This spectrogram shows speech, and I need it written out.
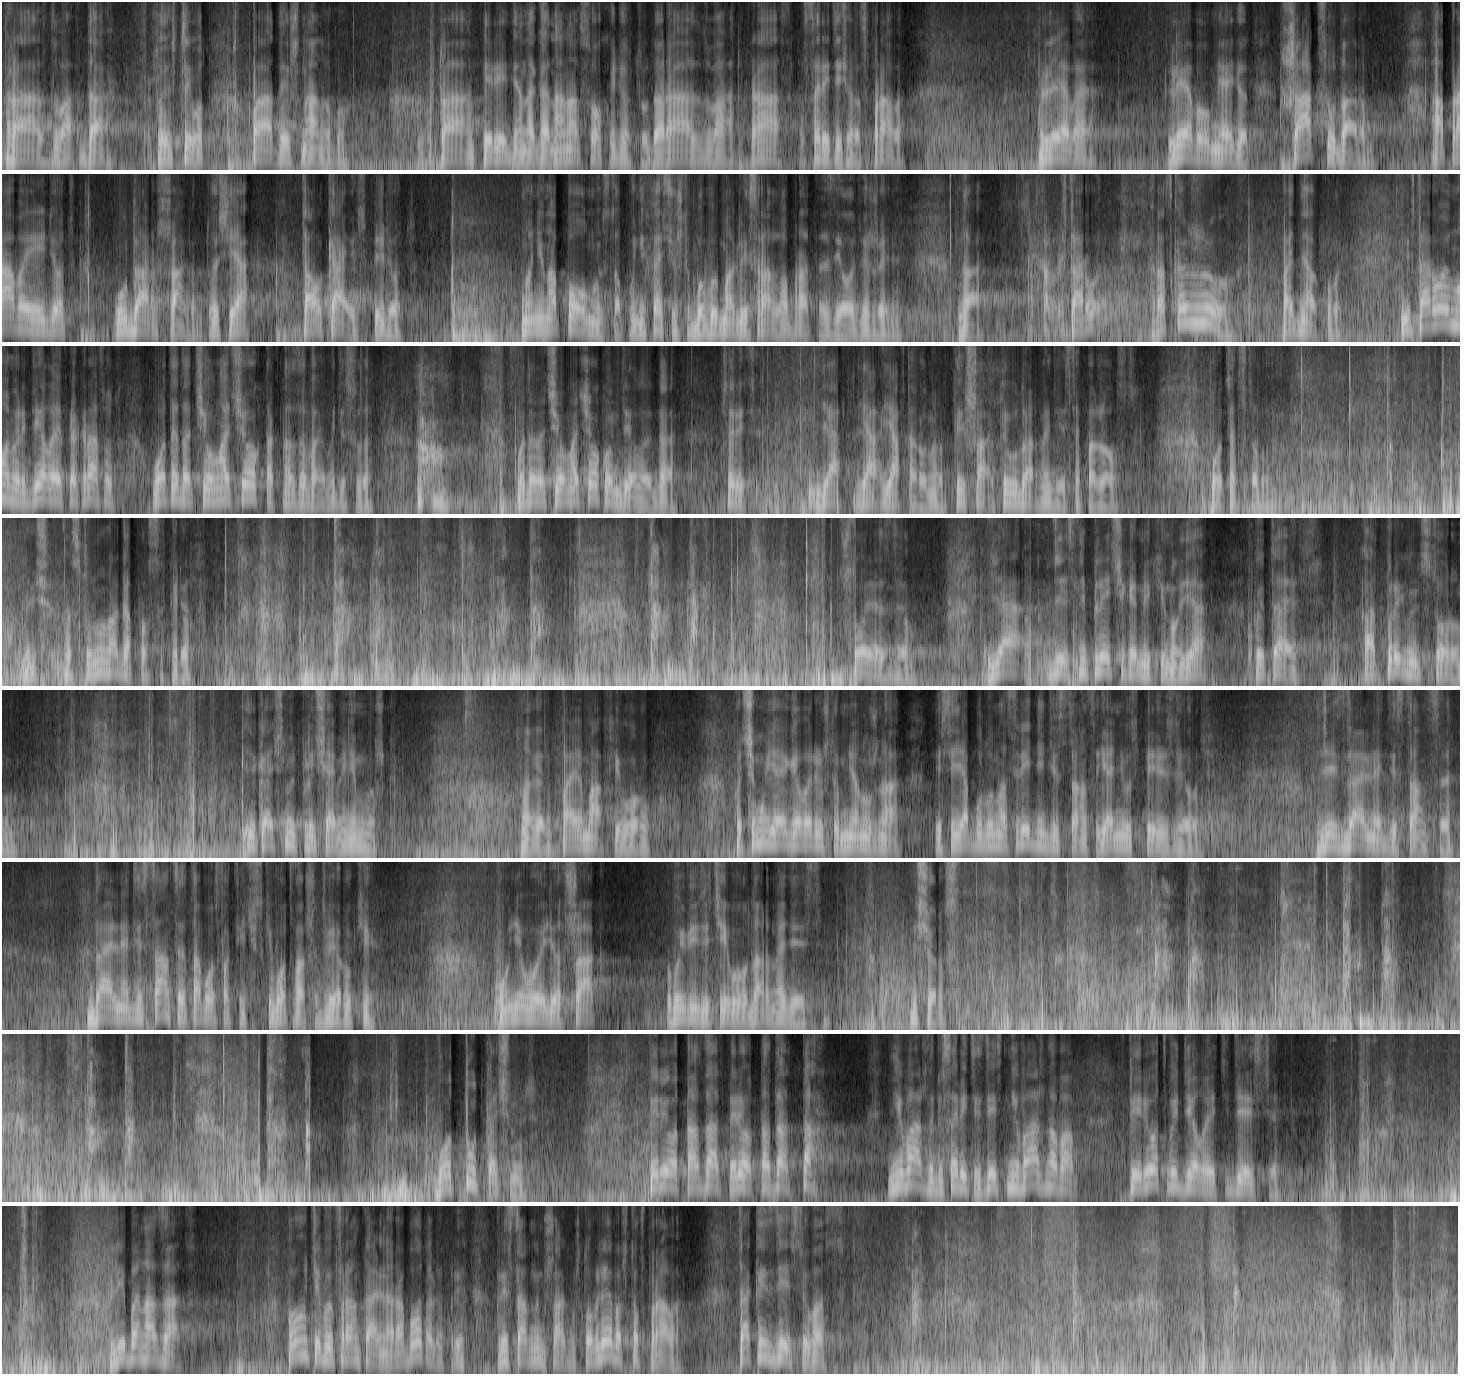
Раз, два, да. То есть ты вот падаешь на ногу. Там передняя нога на носок идет туда. Раз, два, раз. Посмотрите еще раз справа. Левая. Левая у меня идет шаг с ударом, а правая идет удар шагом. То есть я толкаюсь вперед. Но не на полную стопу. Не хочу, чтобы вы могли сразу обратно сделать движение. Да. А второй? Второй. Расскажу. Поднял кулак. И второй номер делает как раз вот, вот этот челночок, так называемый, иди сюда. Вот этот челночок он делает, да. Смотрите, я, я, я второй номер, ты, ша, ты ударное действие, пожалуйста. Вот я с тобой. Видишь, ну нога просто вперед. Что я сделал? Я здесь не плечиками кинул, я пытаюсь отпрыгнуть в сторону и качнуть плечами немножко, ногами, поймав его руку. Почему я и говорю, что мне нужна, если я буду на средней дистанции, я не успею сделать. Здесь дальняя дистанция. Дальняя дистанция, это вот фактически, вот ваши две руки. У него идет шаг, вы видите его ударное действие. Еще раз. Вот тут качнуть. Вперед, назад, вперед, назад, так. Неважно, смотрите, здесь не важно вам. Вперед вы делаете действие. Либо назад. Помните, вы фронтально работали при приставным шагом, что влево, что вправо. Так и здесь у вас.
